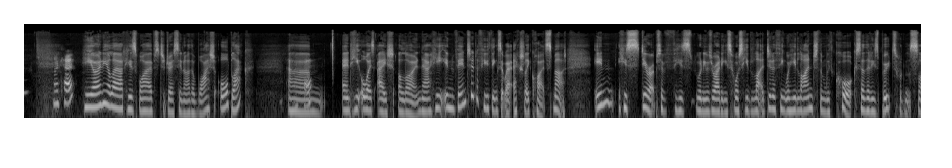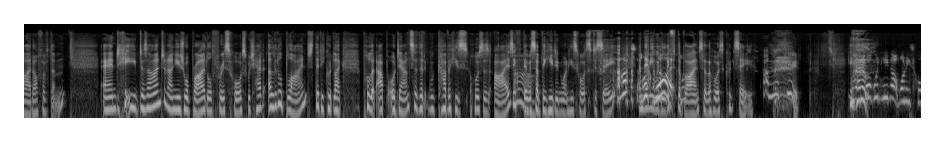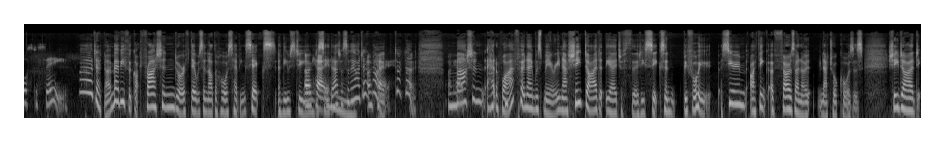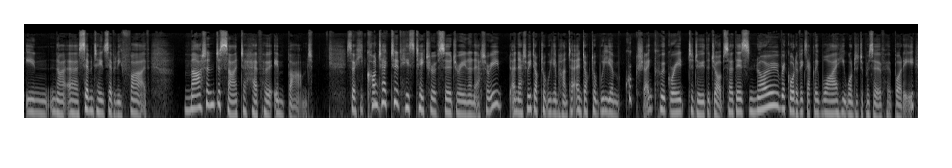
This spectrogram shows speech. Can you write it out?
Okay. He only allowed his wives to dress in either white or black. Um, And he always ate alone. Now, he invented a few things that were actually quite smart. In his stirrups of his when he was riding his horse, he li- did a thing where he lined them with cork so that his boots wouldn't slide off of them. And he designed an unusual bridle for his horse, which had a little blind that he could like pull it up or down so that it would cover his horse's eyes if there was oh. something he didn't want his horse to see. And then he would what? lift the blind so the horse could see. Oh, that's cute. He What, had a, what would he not want his horse to see? I don't know, maybe if it got frightened or if there was another horse having sex and he was too young to see that or something. I don't know. Okay. Don't know. Martin had a wife. Her name was Mary. Now, she died at the age of 36. And before you assume, I think, as far as I know, natural causes. She died in uh, 1775. Martin decided to have her embalmed. So he contacted his teacher of surgery and anatomy, anatomy, Dr. William Hunter, and Dr. William Cruikshank, who agreed to do the job. So there's no record of exactly why he wanted to preserve her body.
